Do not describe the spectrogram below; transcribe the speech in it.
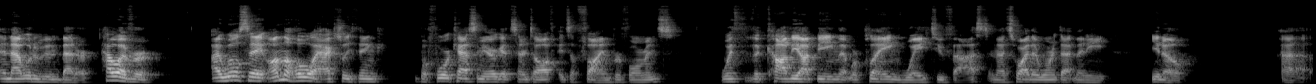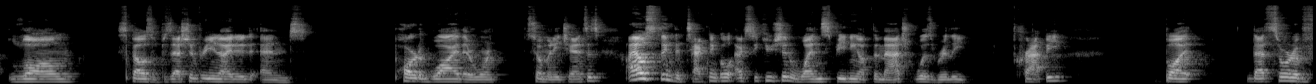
and that would have been better. However, I will say, on the whole, I actually think before Casemiro gets sent off, it's a fine performance with the caveat being that we're playing way too fast, and that's why there weren't that many, you know, uh, long spells of possession for United, and part of why there weren't so many chances. I also think the technical execution when speeding up the match was really crappy, but that's sort of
